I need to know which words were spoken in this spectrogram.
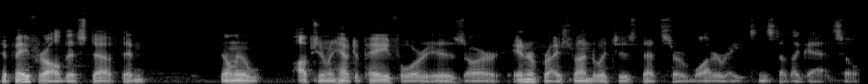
to pay for all this stuff, then the only option we have to pay for is our enterprise fund, which is that's our water rates and stuff like that. So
